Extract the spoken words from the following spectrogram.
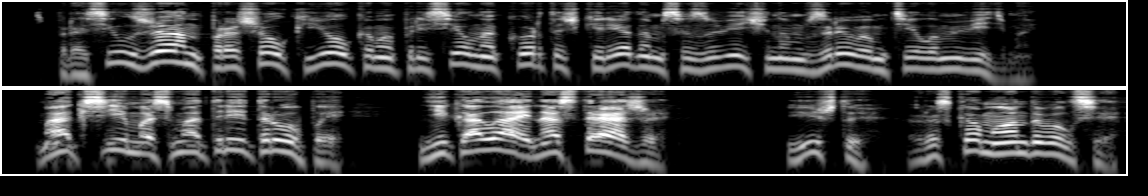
— спросил Жан, прошел к елкам и присел на корточки рядом с изувеченным взрывом телом ведьмы. — Максим, осмотри трупы! Николай, на страже! — Ишь ты, раскомандовался.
